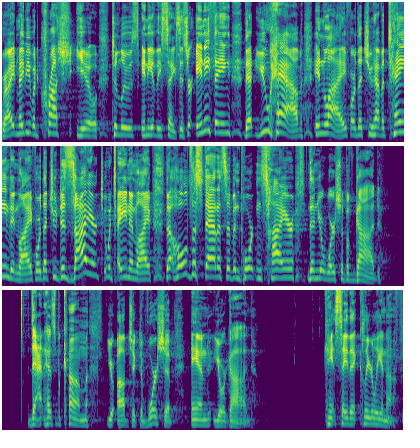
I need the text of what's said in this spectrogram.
right? Maybe it would crush you to lose any of these things. Is there anything that you have in life or that you have attained in life or that you desire to attain in life that holds a status of importance higher than your worship of God? That has become your object of worship and your God. Can't say that clearly enough.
